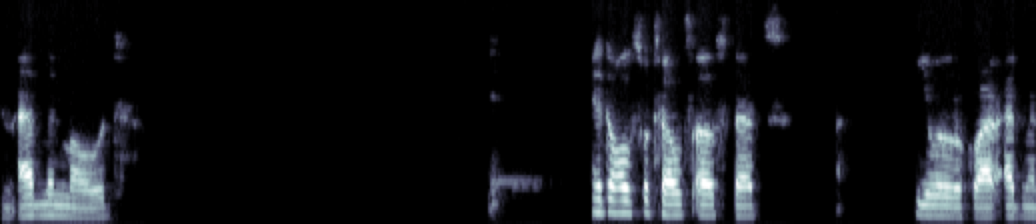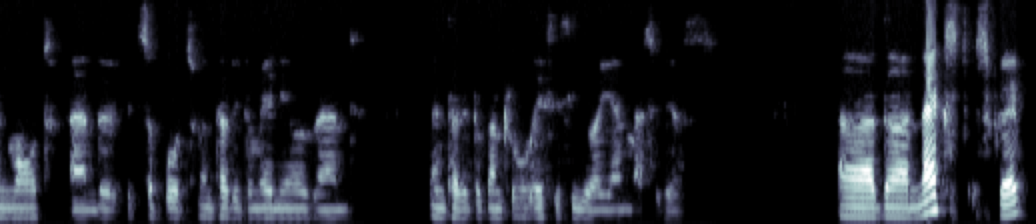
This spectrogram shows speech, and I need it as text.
in admin mode it also tells us that you will require admin mode and uh, it supports Win32 menus and Win32 control ACC UIN messages. Uh, the next script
